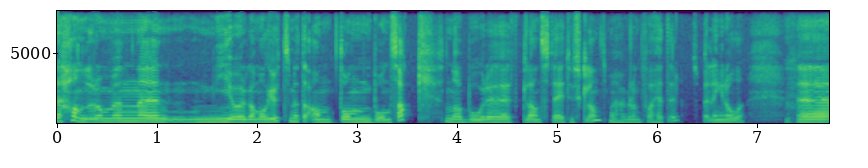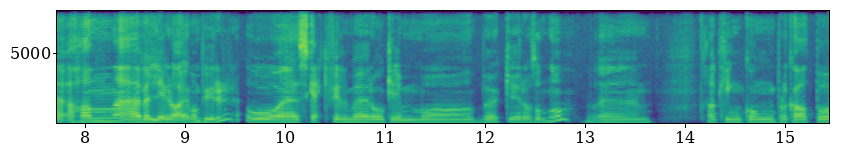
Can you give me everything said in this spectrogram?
Det handler om en eh, ni år gammel gutt som heter Anton Bonsak, som da bor et eller annet sted i Tyskland, som jeg har glemt hva heter. Spiller ingen rolle. Eh, han er veldig glad i vampyrer, og eh, skrekkfilmer og krim og bøker og sånt noe. Eh, har King Kong-plakat på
